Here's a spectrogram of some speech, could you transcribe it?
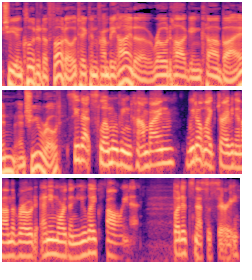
She included a photo taken from behind a road hogging combine, and she wrote See that slow moving combine? We don't like driving it on the road any more than you like following it but it's necessary.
